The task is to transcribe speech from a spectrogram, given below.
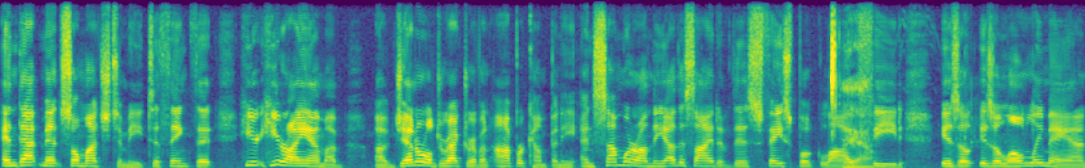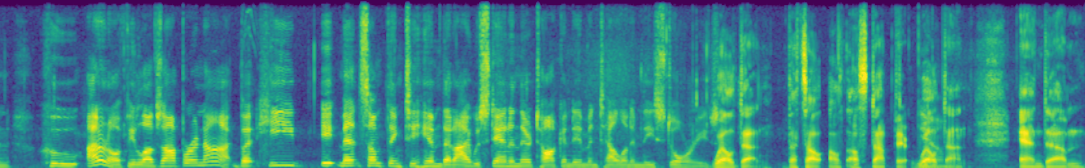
And that meant so much to me to think that here, here I am, a, a general director of an opera company, and somewhere on the other side of this Facebook Live Yeah. feed is a is a lonely man who I don't know if he loves opera or not, but he it meant something to him that I was standing there talking to him and telling him these stories. Well done. That's all. I'll, I'll stop there. Well Yeah. done. And um,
